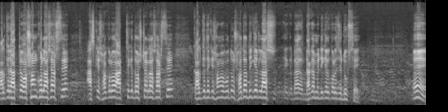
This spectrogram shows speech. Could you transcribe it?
কালকে রাত্রে অসংখ্য লাশ আসছে। আজকে সকালে আট থেকে দশটা লাশ আসছে। কালকে থেকে সম্ভবত শতাধিকের লাশ ঢাকা মেডিকেল কলেজে ঢুকছে। হ্যাঁ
